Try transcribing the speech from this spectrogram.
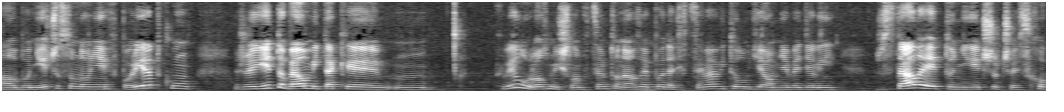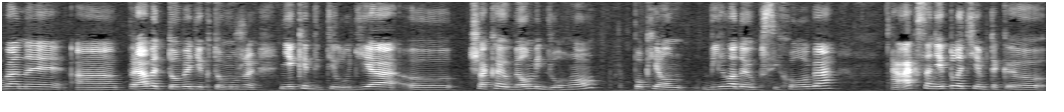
alebo niečo so mnou nie je v poriadku, že je to veľmi také, hm, chvíľu rozmýšľam, chcem to naozaj povedať, chcem, aby to ľudia o mne vedeli, že stále je to niečo, čo je schované a práve to vedie k tomu, že niekedy tí ľudia e, čakajú veľmi dlho, pokiaľ vyhľadajú psychologa a ak sa nepletiem, tak e,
